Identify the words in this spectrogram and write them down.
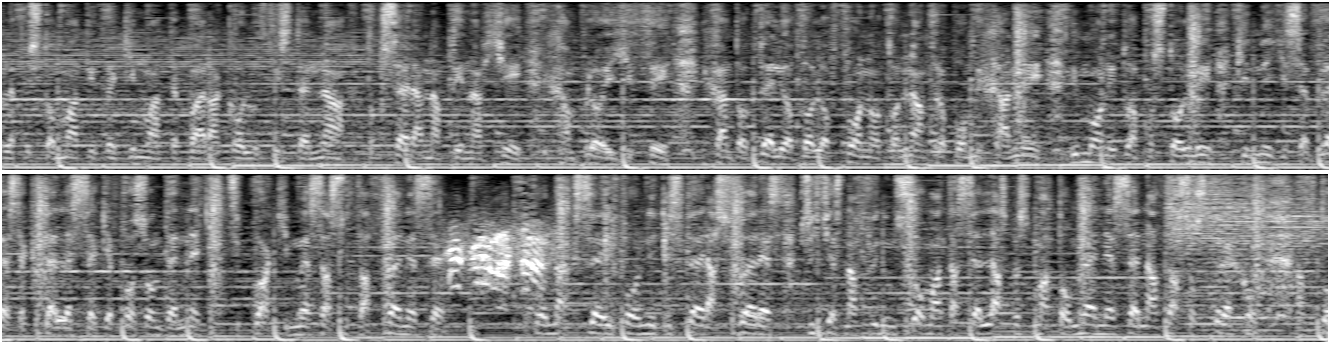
Βλέπεις το μάτι δεν κοιμάται, παρακολουθεί στενά. Το ξέραν από την αρχή, είχαν προηγηθεί. Είχαν τον τέλειο δολοφόνο, τον άνθρωπο μηχανή. Η μόνη του αποστολή κυνήγησε, βρες, εκτέλεσε. Και εφόσον δεν έχεις τσιπάκι μέσα σου θα φαίνεσαι. Φώναξε η φωνή της τερασφαίρε. Ψυχές να αφήνουν σώματα σε λάσπες ματωμένες. Σε ένα δάσος τρέχω. Αυτό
